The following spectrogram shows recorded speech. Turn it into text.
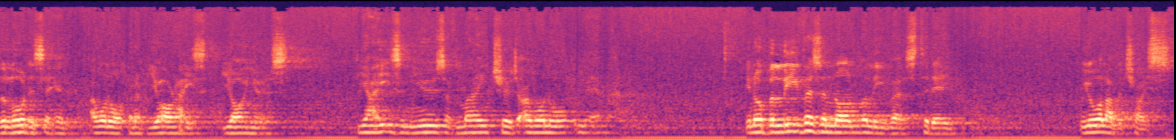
The Lord is saying, I want to open up your eyes, your ears the eyes and ears of my church. I want to open them. You know, believers and non believers today, we all have a choice.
